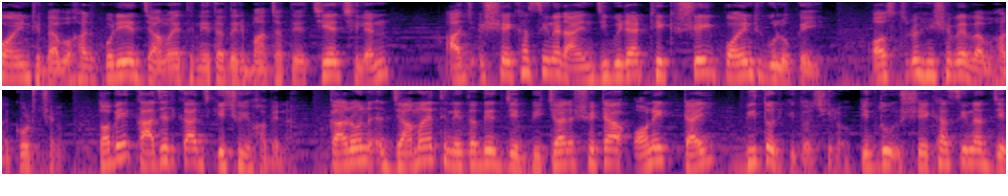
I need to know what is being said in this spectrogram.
পয়েন্ট ব্যবহার করে জামায়াত নেতাদের বাঁচাতে চেয়েছিলেন, আজ শেখ হাসিনার আইনজীবীরা ঠিক সেই পয়েন্টগুলোকেই অস্ত্র হিসেবে ব্যবহার করছেন। তবে কাজের কাজ কিছুই হবে না, কারণ জামায়াত নেতাদের যে বিচার সেটা অনেকটাই বিতর্কিত ছিল, কিন্তু শেখ হাসিনার যে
